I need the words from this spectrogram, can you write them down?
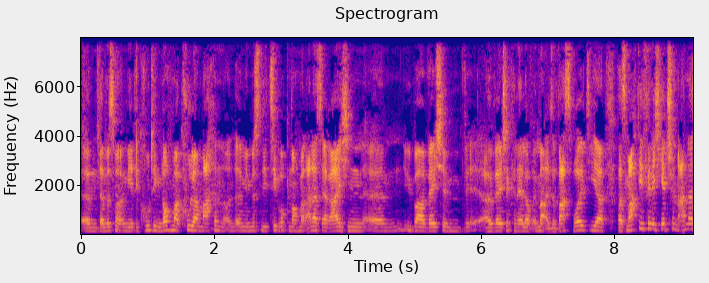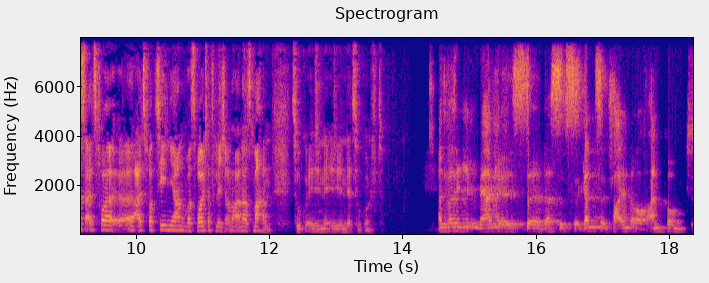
ähm, da müssen wir irgendwie Recruiting noch mal cooler machen und irgendwie müssen die Zielgruppen noch mal anders erreichen, ähm, über welche, äh, welche Kanäle auch immer. Also was wollt ihr, was macht ihr vielleicht jetzt schon anders als vor, äh, als vor zehn Jahren und was wollt ihr vielleicht auch noch anders machen in, der Zukunft? Also was ich merke, ist, äh, dass es ganz entscheidend darauf ankommt,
